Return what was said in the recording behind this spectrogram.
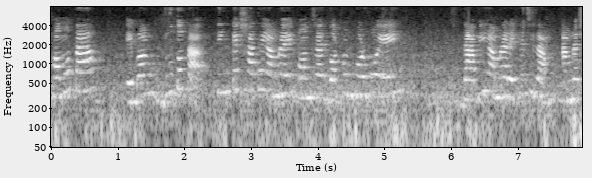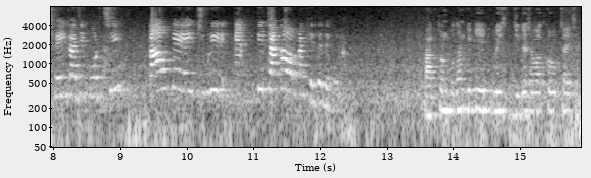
ক্ষমতা এবং দ্রুততা তিনটের সাথেই আমরা এই পঞ্চায়েত গঠন করব। এই দাবি আমরা রেখেছিলাম আমরা সেই কাজই করছি। কাউকে এই চুরির একটি টাকাও আমরা খেতে দেব না। প্রাক্তন প্রধানকে কি পুলিশ জিজ্ঞাসাবাদ করুক চাইছেন?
